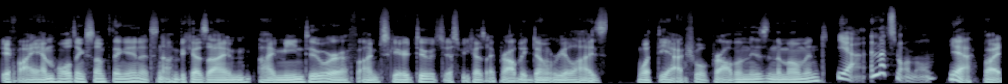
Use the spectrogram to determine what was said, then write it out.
if I am holding something in, it's not because I'm I mean to or if I'm scared to. It's just because I probably don't realize what the actual problem is in the moment. yeah, and that's normal. Yeah, but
